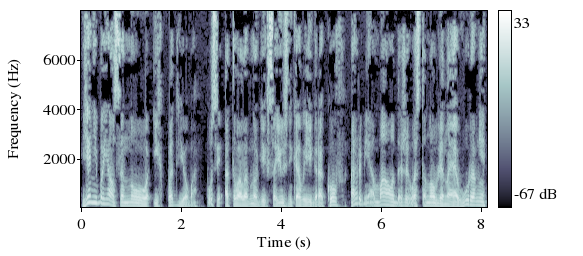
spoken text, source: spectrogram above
Я не боялся нового их подъема. После отвала многих союзников и игроков, армия Мао, даже восстановленная в уровне,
